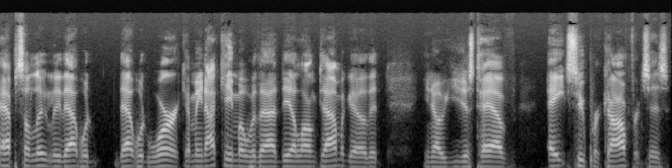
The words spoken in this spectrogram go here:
Absolutely, that would that would work. I mean, I came up with the idea a long time ago that you know you just have eight super conferences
